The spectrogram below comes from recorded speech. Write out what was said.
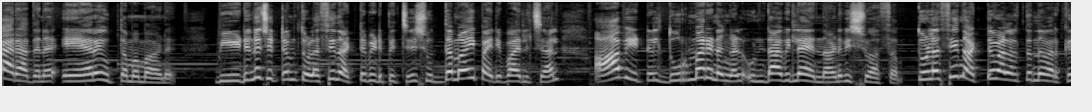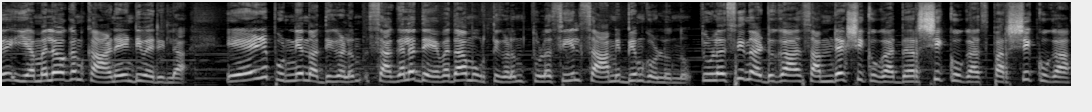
ആരാധന ഏറെ ഉത്തമമാണ്. വീടിനു ചുറ്റും തുളസി നട്ടുപിടിപ്പിച്ച് ശുദ്ധമായി പരിപാലിച്ചാൽ ആ വീട്ടിൽ ദുർമരണങ്ങൾ ഉണ്ടാവില്ല എന്നാണ് വിശ്വാസം. തുളസി നട്ടു വളർത്തുന്നവർക്ക് യമലോകം കാണേണ്ടി വരില്ല. ഏഴ് പുണ്യനദികളും സകല ദേവതാമൂർത്തികളും തുളസിയിൽ സാമീപ്യം കൊള്ളുന്നു. തുളസി നടുക സംരക്ഷിക്കുക ദർശിക്കുക സ്പർശിക്കുക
